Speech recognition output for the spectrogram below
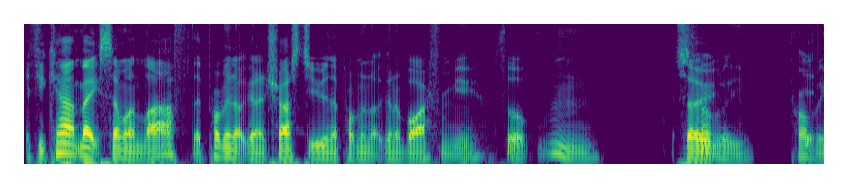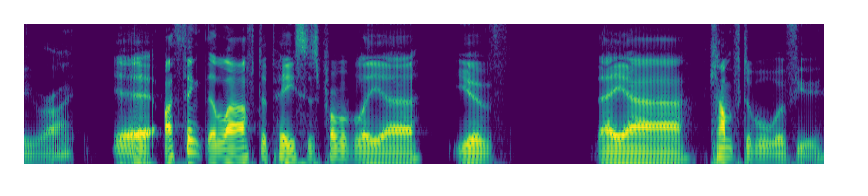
If you can't make someone laugh, they're probably not going to trust you and they're probably not going to buy from you. I thought, hmm. So- probably probably right. Yeah, I think the laughter piece is probably uh, you've they are comfortable with you,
